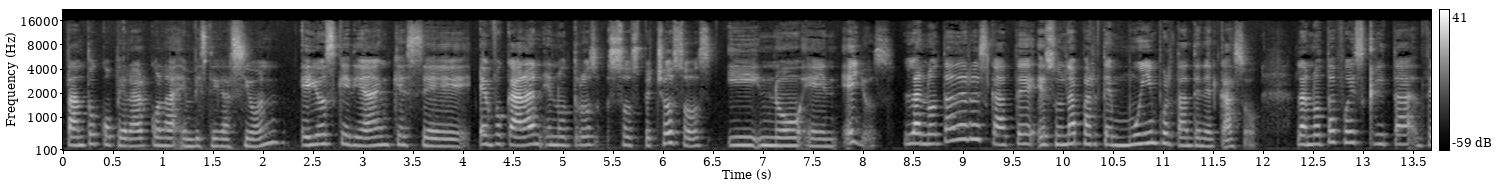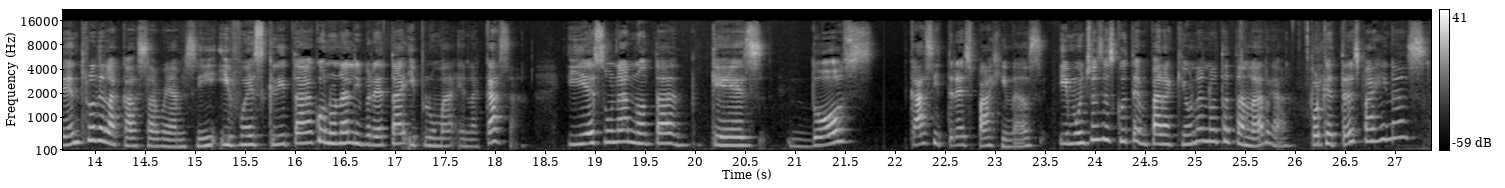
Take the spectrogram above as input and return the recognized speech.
tanto cooperar con la investigación. Ellos querían que se enfocaran en otros sospechosos y no en ellos. La nota de rescate es una parte muy importante en el caso. La nota fue escrita dentro de la casa Ramsey y fue escrita con una libreta y pluma en la casa. Y es una nota que es dos, casi tres páginas. Y muchos discuten, ¿para qué una nota tan larga? Porque tres páginas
